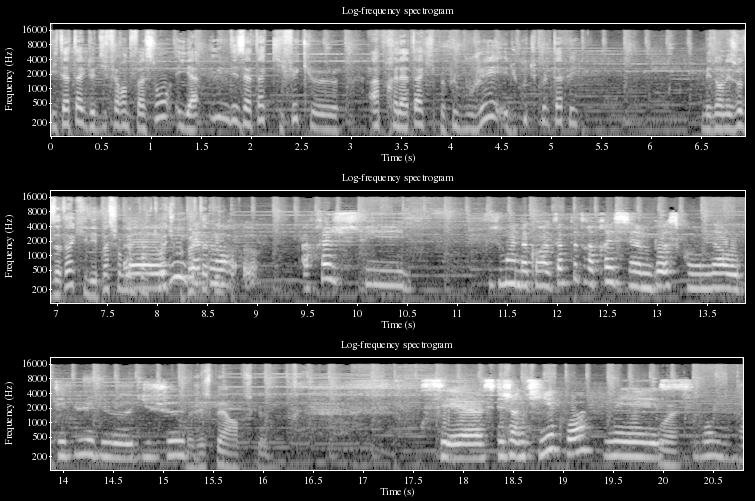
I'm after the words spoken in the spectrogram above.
Il t'attaque de différentes façons et il y a une des attaques qui fait que après l'attaque il peut plus bouger et du coup tu peux le taper. Mais dans les autres attaques il est pas sur le même plan que Euh, toi et tu oui, peux pas le taper. Euh, Après, je suis plus ou moins d'accord avec ça. Peut-être après, c'est un boss qu'on a au début de- du jeu. Bah, J'espère hein, parce que C'est euh, gentil, quoi. Mais Ouais. sinon, euh,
